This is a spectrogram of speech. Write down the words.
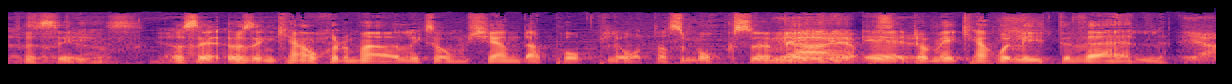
eh, precis. jag- Och, sen, och sen kanske de här liksom kända poplåtar som också är med, Ja, ja, är, de är kanske lite väl Ja.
